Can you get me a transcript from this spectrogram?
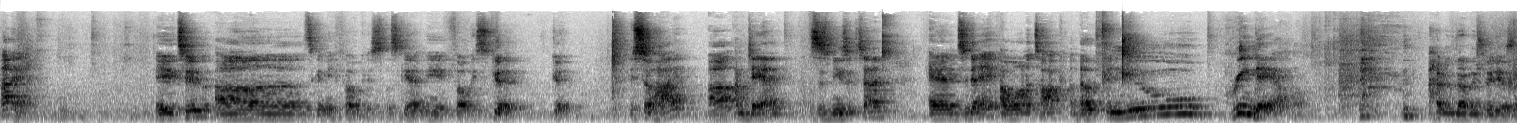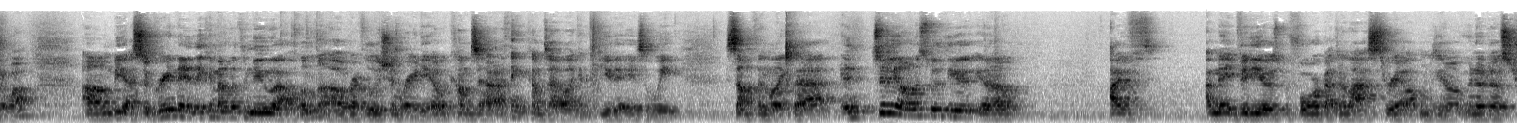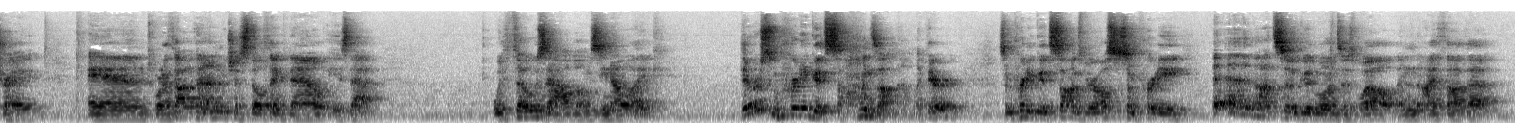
Hi. Hey YouTube, uh, let's get me focused. Let's get me focused. Good, good. So hi, uh, I'm Dan. This is Music Time, and today I want to talk about the new Green Day album. I haven't done these videos in a while. Um, but yeah, so Green Day, they came out with a new album, uh, Revolution Radio. It comes out, I think it comes out like in a few days, a week, something like that. And to be honest with you, you know, I've I made videos before about their last three albums, you know, Uno Dos Tres, and what I thought then, which I still think now, is that with those albums, you know, like, there were some pretty good songs on them. Like, there were some pretty good songs, but there were also some pretty, eh, not so good ones as well, and I thought that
